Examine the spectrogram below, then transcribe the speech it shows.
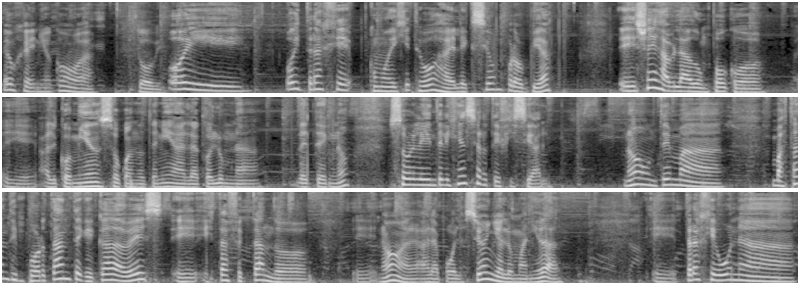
Eugenio, ¿cómo va? Todo bien. Hoy, hoy traje, como dijiste vos, a elección propia. Eh, ya he hablado un poco eh, al comienzo, cuando tenía la columna de Tecno, sobre la inteligencia artificial. ¿no? Un tema bastante importante que cada vez eh, está afectando eh, ¿no? a, la población y a la humanidad. Eh, traje una,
